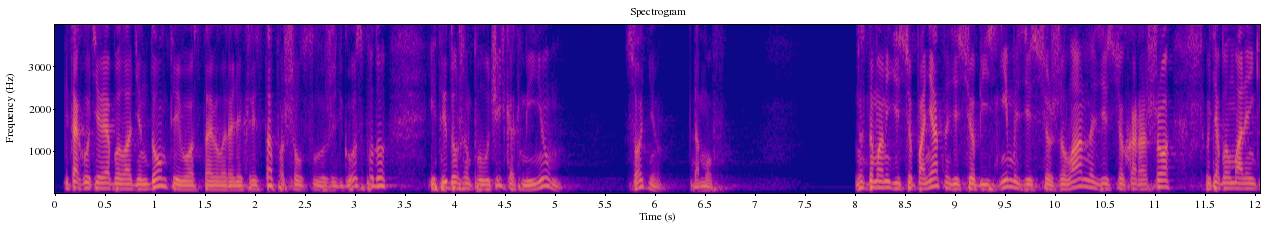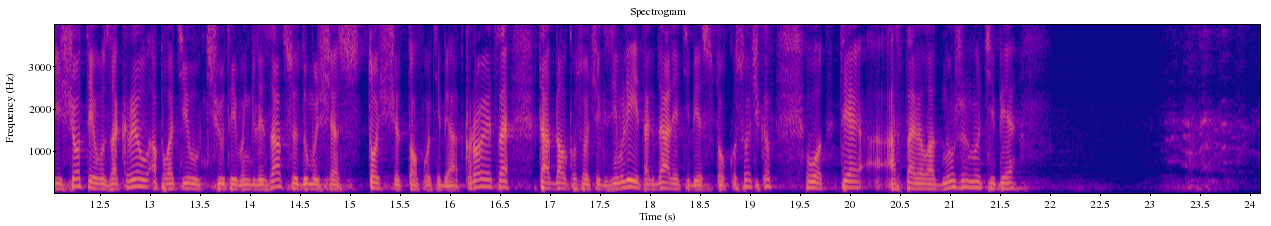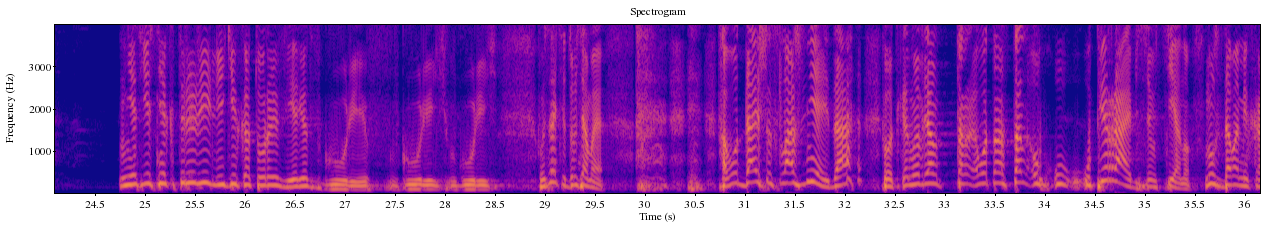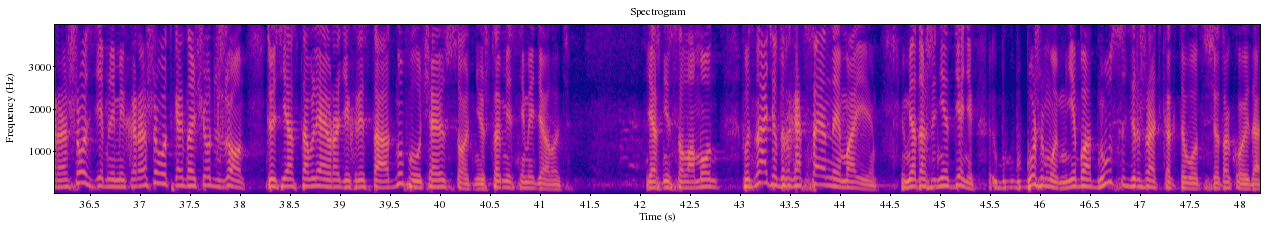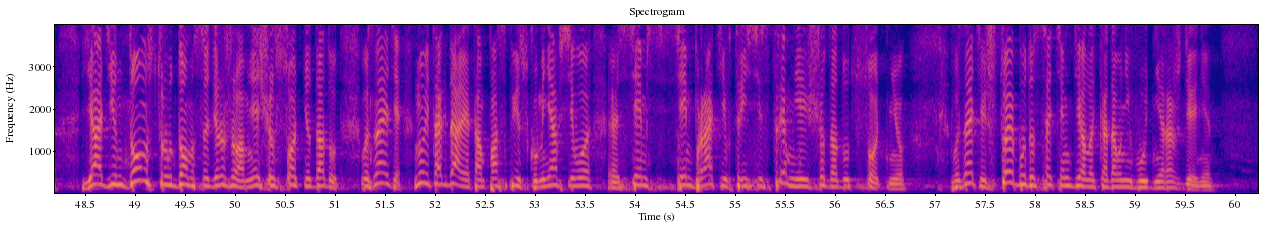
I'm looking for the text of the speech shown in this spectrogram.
Итак, у тебя был один дом, ты его оставил ради Христа, пошел служить Господу, и ты должен получить как минимум сотню домов. Ну, с домами здесь все понятно, здесь все объяснимо, здесь все желанно, здесь все хорошо. У тебя был маленький счет, ты его закрыл, оплатил чью-то евангелизацию, думаешь, сейчас 100 счетов у тебя откроется, ты отдал кусочек земли и так далее, тебе 100 кусочков. Вот, ты оставил одну жену, тебе нет, есть некоторые религии, которые верят в гурий, в гурий, в гурий. Вы знаете, друзья мои, а вот дальше сложнее, да? Вот мы прям вот остан, упираемся в стену. Ну, с домами хорошо, с землями хорошо, вот как насчет жен. То есть я оставляю ради Христа одну, получаю сотни. Что мне с ними делать? Я же не Соломон. Вы знаете, драгоценные мои, у меня даже нет денег. Боже мой, мне бы одну содержать как-то вот все такое, да. Я один дом с трудом содержу, а мне еще сотню дадут. Вы знаете, ну и так далее, там по списку. У меня всего э, семь, семь братьев, три сестры, мне еще дадут сотню. Вы знаете, что я буду с этим делать, когда у них будет день рождения?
